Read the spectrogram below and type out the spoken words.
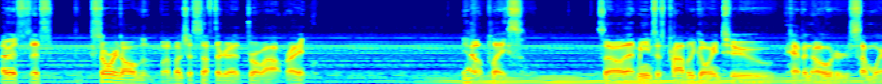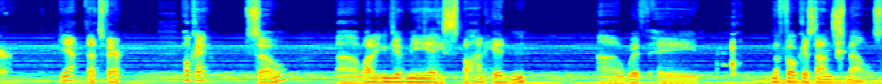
I mean, it's, it's storing all the, a bunch of stuff they're going to throw out, right? Yep. In a place. So that means it's probably going to have an odor somewhere. Yeah, that's fair. Okay, so uh, why don't you give me a spot hidden uh, with a the focused on smells?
